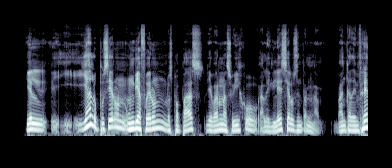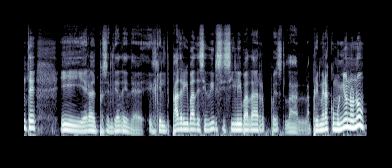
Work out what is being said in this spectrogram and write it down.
y, el, y ya lo pusieron, un día fueron los papás, llevaron a su hijo a la iglesia, lo sentaron en la banca de enfrente y era pues el día de, el que el padre iba a decidir si sí le iba a dar pues la, primera comunión o no.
